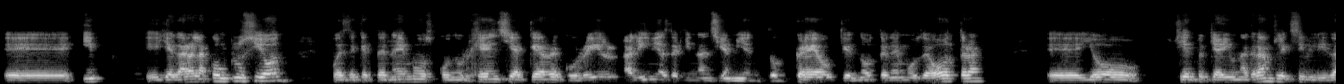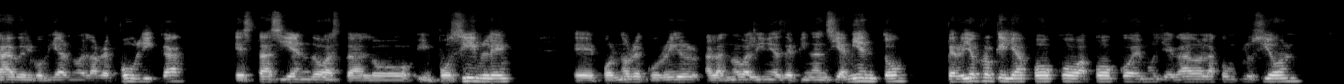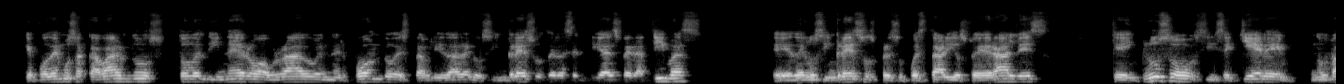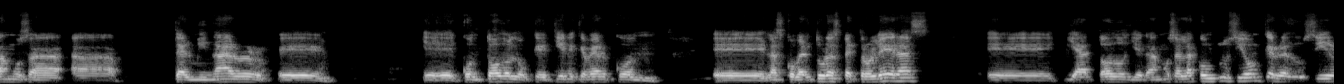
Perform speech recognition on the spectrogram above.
eh, y, llegar a la conclusión pues de que tenemos con urgencia que recurrir a líneas de financiamiento. Creo que no tenemos de otra. Eh, yo siento que hay una gran flexibilidad del gobierno de la República, está haciendo hasta lo imposible por no recurrir a las nuevas líneas de financiamiento pero yo creo que ya poco a poco hemos llegado a la conclusión que podemos acabarnos todo el dinero ahorrado en el Fondo de Estabilidad de los Ingresos de las entidades federativas, eh, de los ingresos presupuestarios federales, que incluso si se quiere nos vamos a, terminar eh, eh, con todo lo que tiene que ver con las coberturas petroleras, eh, ya todos llegamos a la conclusión que reducir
